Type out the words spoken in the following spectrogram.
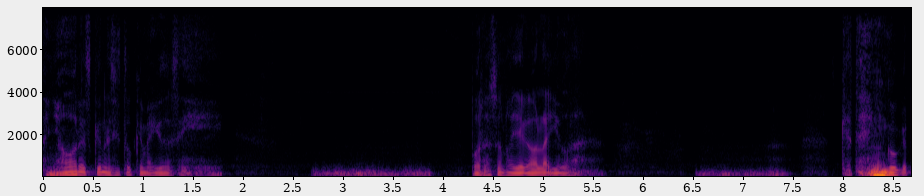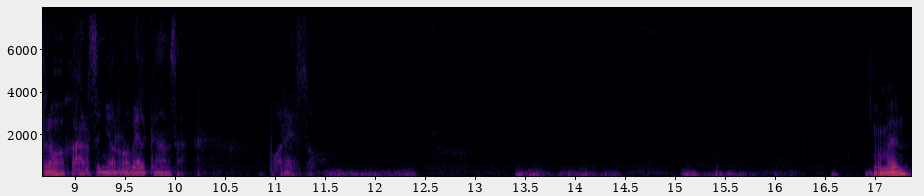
Señor, es que necesito que me ayudes. Sí. Por eso no ha llegado la ayuda. Que tengo que trabajar, Señor, no me alcanza. Por eso. Amén.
